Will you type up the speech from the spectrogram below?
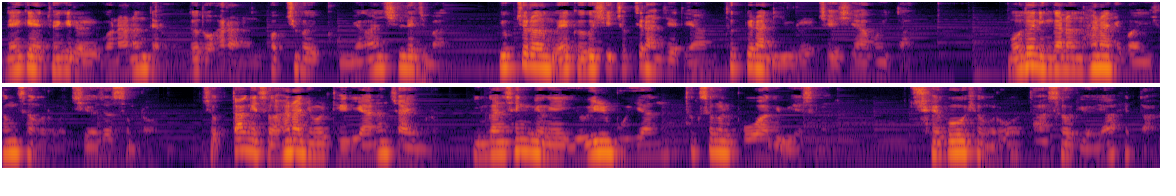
내게 되기를 원하는 대로 너도 하라는 법칙의 분명한 신뢰지만 6절은 왜 그것이 적절한지에 대한 특별한 이유를 제시하고 있다. 모든 인간은 하나님의 형상으로 지어졌으므로 즉 땅에서 하나님을 대리하는 자이므로 인간 생명의 유일무이한 특성을 보호하기 위해서는 최고형으로 다스려야 했다.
